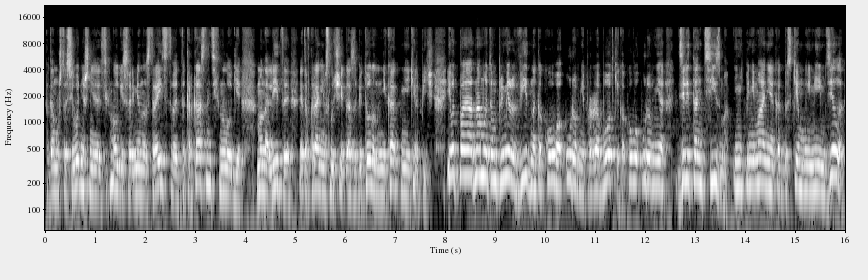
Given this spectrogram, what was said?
потому что сегодняшний сегодняшние технологии современного строительства – это каркасные технологии, монолиты, это в крайнем случае газобетон, но никак не кирпич. И вот по одному этому примеру видно, какого уровня проработки, какого уровня дилетантизма и непонимания, как бы, с кем мы имеем дело,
